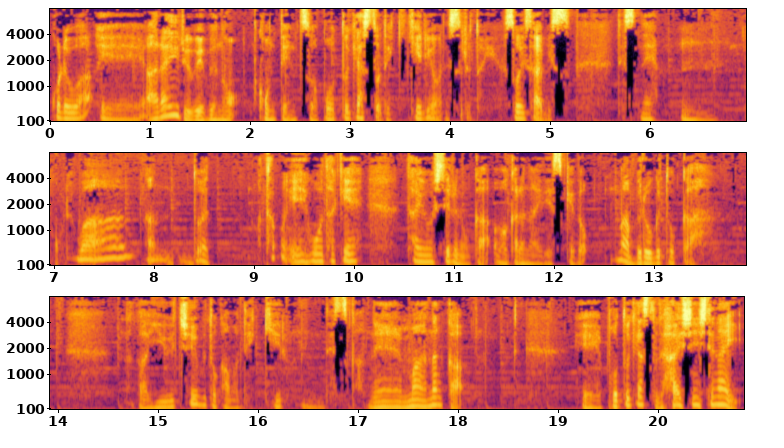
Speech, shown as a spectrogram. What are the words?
これは、えー、あらゆる Web のコンテンツをポッドキャストで聞けるようにするという、そういうサービスですね。うん。これは、なんどうやって多分英語だけ対応してるのかわからないですけど、まあブログとか、なんか YouTube とかもできるんですかね。まあなんか、えー、ポッドキャストで配信してない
